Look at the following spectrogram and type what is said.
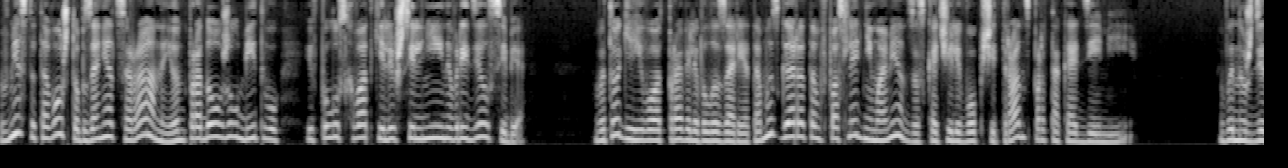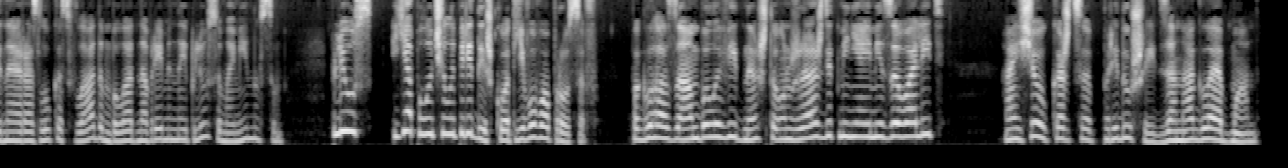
Вместо того, чтобы заняться раной, он продолжил битву и в полусхватке лишь сильнее навредил себе. В итоге его отправили в лазарет, а мы с Гарретом в последний момент заскочили в общий транспорт Академии. Вынужденная разлука с Владом была одновременно и плюсом, и минусом. Плюс я получила передышку от его вопросов. По глазам было видно, что он жаждет меня ими завалить. А еще, кажется, придушить за наглый обман.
